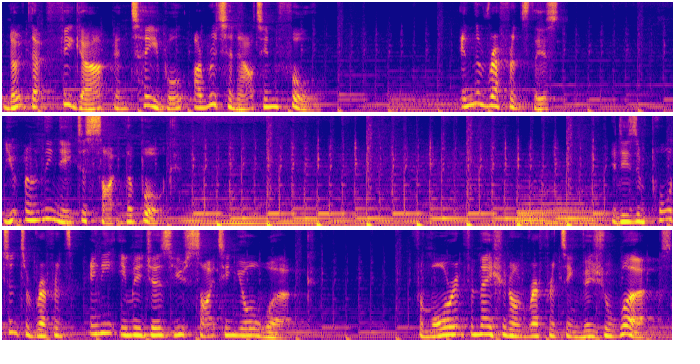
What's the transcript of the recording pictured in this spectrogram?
Note that figure and table are written out in full. In the reference list, you only need to cite the book. It is important to reference any images you cite in your work. For more information on referencing visual works,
